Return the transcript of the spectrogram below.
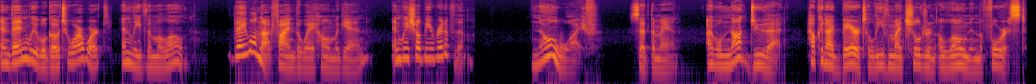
And then we will go to our work and leave them alone. They will not find the way home again, and we shall be rid of them. No, wife, said the man, I will not do that. How can I bear to leave my children alone in the forest?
